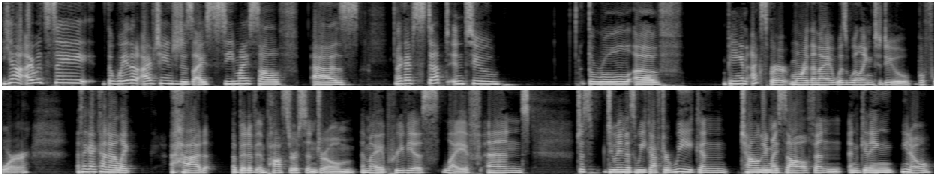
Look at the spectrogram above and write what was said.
yeah, I would say the way that I've changed is I see myself as like I've stepped into the role of being an expert more than I was willing to do before. I think I kind of like had a bit of imposter syndrome in my previous life and just doing this week after week and challenging myself and and getting, you know,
